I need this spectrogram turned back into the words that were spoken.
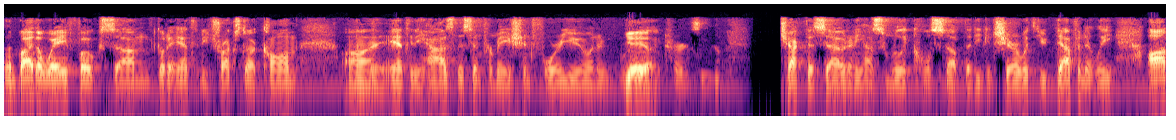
and, by the way, folks, um, go to anthonytrucks.com. Uh, Anthony has this information for you, and I really yeah. encourage you to check this out. And he has some really cool stuff that he can share with you, definitely. Uh,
